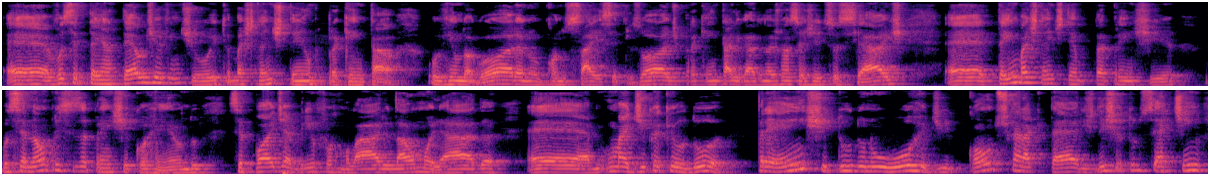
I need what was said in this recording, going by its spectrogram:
É, você tem até o dia 28, é bastante tempo para quem está ouvindo agora, no, quando sai esse episódio, para quem está ligado nas nossas redes sociais. É, tem bastante tempo para preencher. Você não precisa preencher correndo. Você pode abrir o formulário, dar uma olhada. É, uma dica que eu dou preenche tudo no Word, conta os caracteres, deixa tudo certinho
